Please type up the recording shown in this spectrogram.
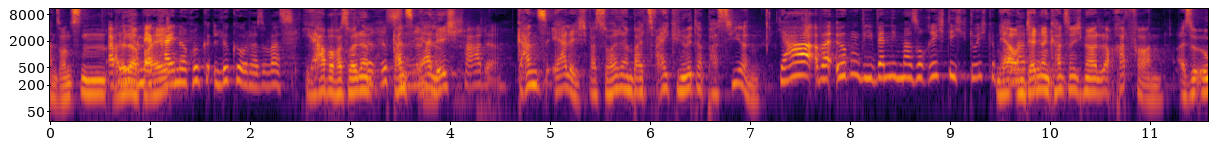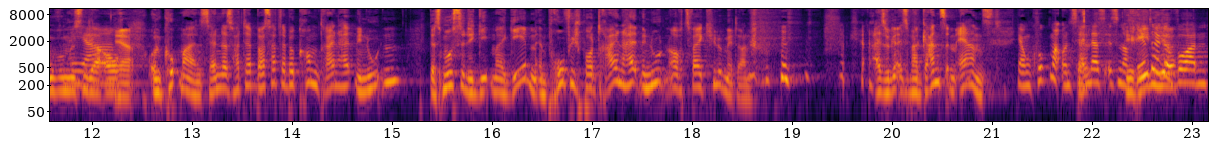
ansonsten Aber alle die haben dabei. ja keine Rück Lücke oder sowas ja, aber was soll denn, gerissen. ganz ne? ehrlich, Schade. ganz ehrlich, was soll denn bei zwei Kilometer passieren? Ja, aber irgendwie, wenn die mal so richtig durchgeballert Ja, und dann, dann kannst du nicht mehr Rad fahren. Also irgendwo müssen Ja. ja auch. Ja. Und guck mal, Sanders hat er, was hat er bekommen? Dreieinhalb Minuten? Das musst du dir mal geben. Im Profisport dreieinhalb Minuten auf zwei Kilometern. Also jetzt mal ganz im Ernst. Ja, und guck mal, und Sanders ist noch Vierter geworden.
